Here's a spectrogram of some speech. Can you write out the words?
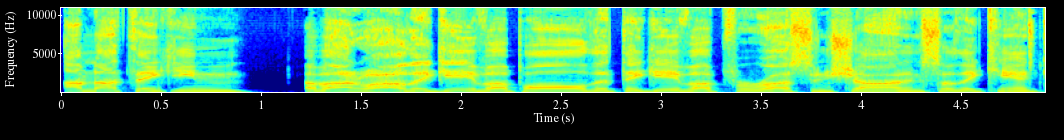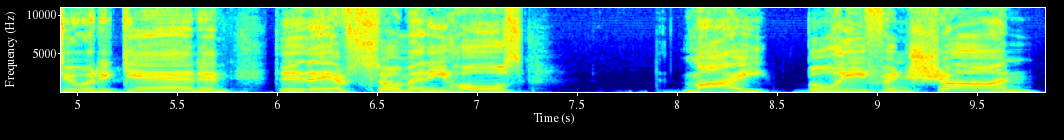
I'm not thinking about well they gave up all that they gave up for Russ and Sean and so they can't do it again and they, they have so many holes. My belief in Sean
